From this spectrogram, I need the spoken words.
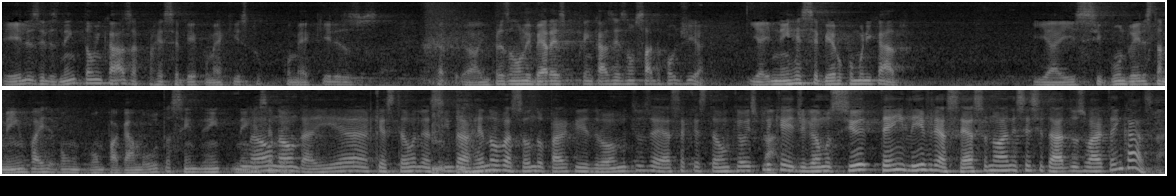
eles, eles nem estão em casa para receber como é que isto, como é que eles a empresa não libera eles porque em casa eles não sabem qual dia. E aí nem receberam o comunicado. E aí, segundo eles, também vai, vão, vão pagar multa sem nem, nem não, receber. Não, não, daí a questão assim, da renovação do parque de hidrômetros é essa questão que eu expliquei. Tá. Digamos, se tem livre acesso, não há necessidade do usuário estar em casa. Tá.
